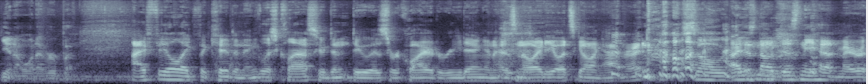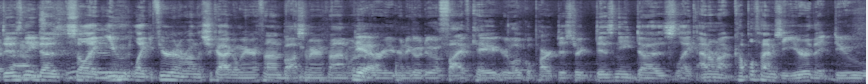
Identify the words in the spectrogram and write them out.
you know whatever. But I feel like the kid in English class who didn't do his required reading and has no idea what's going on right now. So I didn't know Disney- Disney had marathons. Disney does so like Mm-hmm. you like if you're gonna run the Chicago Marathon, Boston Marathon, whatever, you're gonna go do a 5K at your local park district. Disney does like I don't know a couple times a year they do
